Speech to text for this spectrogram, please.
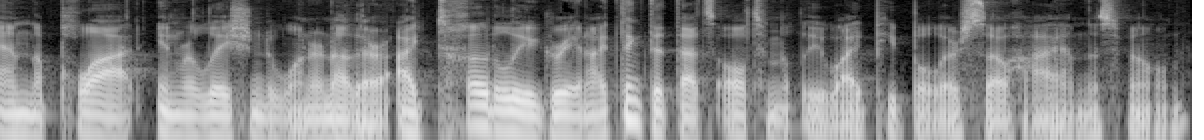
and the plot in relation to one another. I totally agree and i think that that's ultimately why people are so high on this film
